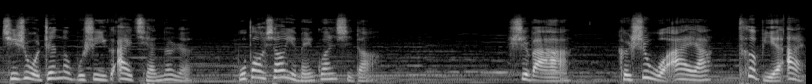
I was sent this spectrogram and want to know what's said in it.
其实我真的不是一个爱钱的人，不报销也没关系的，是吧？可是我爱呀，特别爱，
